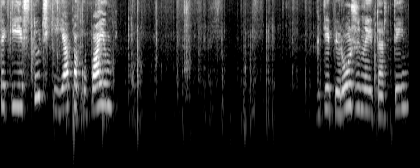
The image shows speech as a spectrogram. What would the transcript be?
такие штучки я покупаю, где пирожные, торты.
